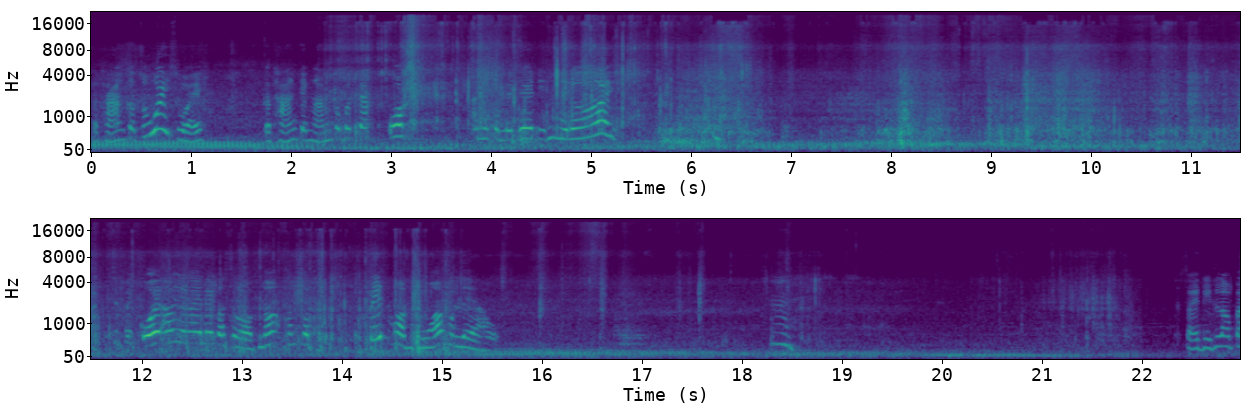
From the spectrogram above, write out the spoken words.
กระถางก็สวยสวยกระถางจะงามก็ประจักโอ้อันนี้ก็ไม่เทดินให้เลยจะไปโกย เอายังไงในกระสอบเนาะมันก็ปิดหอดหัวหมดแล้วใส่ดินเราไป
